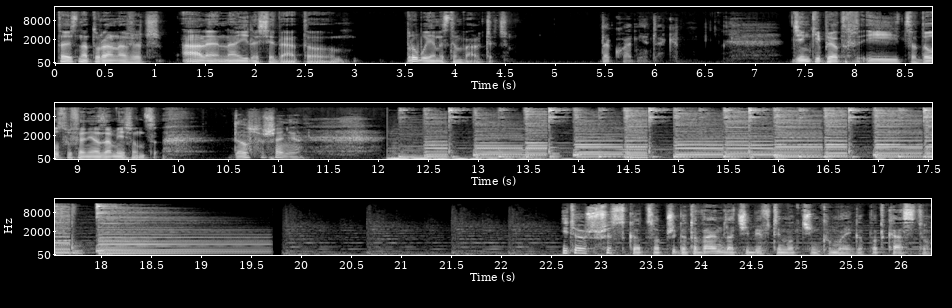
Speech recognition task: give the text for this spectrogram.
to jest naturalna rzecz, ale na ile się da, to próbujemy z tym walczyć. Dokładnie tak. Dzięki Piotr i co do usłyszenia za miesiąc. Do usłyszenia. I to już wszystko, co przygotowałem dla Ciebie w tym odcinku mojego podcastu.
